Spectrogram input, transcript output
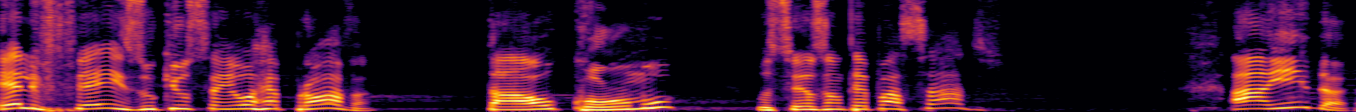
ele fez o que o Senhor reprova, tal como os seus antepassados. Ainda,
